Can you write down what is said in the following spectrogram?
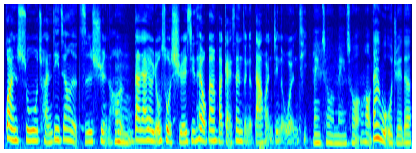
灌输、传递这样的资讯，然后大家要有所学习，才有办法改善整个大环境的问题。没错，没错。好，但我我觉得，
